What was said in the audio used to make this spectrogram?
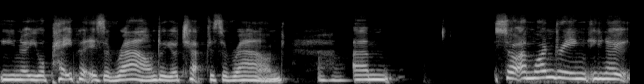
you know, your paper is around or your chapter's around. Mm-hmm. Um, so I'm wondering, you know,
